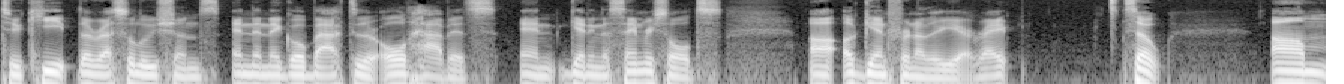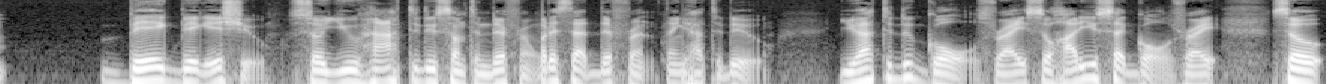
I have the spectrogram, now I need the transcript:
to keep the resolutions and then they go back to their old habits and getting the same results uh, again for another year, right? So, um, big, big issue. So you have to do something different. What is that different thing you have to do? You have to do goals, right? So how do you set goals, right? So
